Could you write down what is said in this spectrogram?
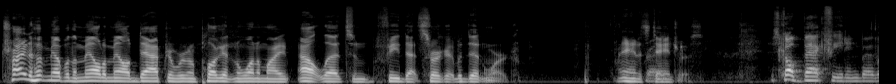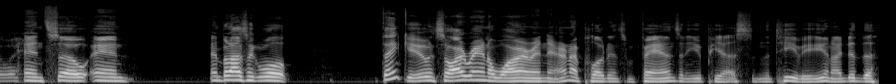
tried to hook me up with a male to male adapter. We're going to plug it into one of my outlets and feed that circuit, but it didn't work, and it's Right. dangerous. It's called backfeeding, by the way. And so and and but I was like, well, thank you. And so I ran a wire in there and I plugged in some fans and a UPS and the TV and I did the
